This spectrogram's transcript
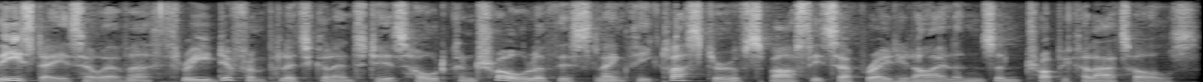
These days, however, three different political entities hold control of this lengthy cluster of sparsely separated islands and tropical atolls.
